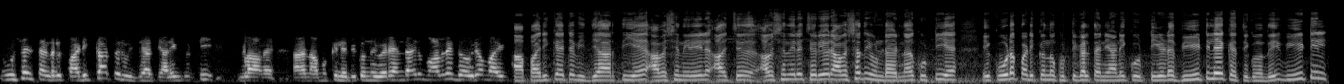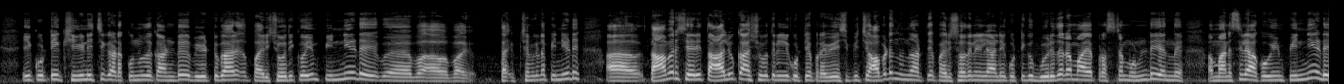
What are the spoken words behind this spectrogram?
ട്യൂഷൻ സെന്ററിൽ പഠിക്കാത്തൊരു വിദ്യാർത്ഥി അല്ലെങ്കിൽ കുട്ടികളാണ് നമുക്ക് ലഭിക്കുന്ന വിവരം എന്തായാലും വളരെ ഗൗരവമായി പരിക്കേറ്റ വിദ്യാർത്ഥിയെ അവശനിലയിൽ അവശ്യനിലയിൽ അവശ്യനില ചെറിയൊരു അവശതയുണ്ടായിരുന്നു. ആ കുട്ടിയെ ഈ കൂടെ പഠിക്കുന്ന കുട്ടികൾ തന്നെയാണ് ഈ കുട്ടിയുടെ വീട്ടിലേക്ക് എത്തിക്കുന്നത്. ഈ വീട്ടിൽ ഈ കുട്ടി ക്ഷീണിച്ച് കിടക്കുന്നത് കണ്ട് വീട്ടുകാർ പരിശോധിക്കുകയും പിന്നീട് ക്ഷമിക്കണം. പിന്നീട് താമരശ്ശേരി താലൂക്ക് ആശുപത്രിയിൽ കുട്ടിയെ പ്രവേശിപ്പിച്ചു. അവിടെ നിന്ന് നടത്തിയ പരിശോധനയിലാണ് ഈ കുട്ടിക്ക് ഗുരുതരമായ പ്രശ്നമുണ്ട് എന്ന് മനസ്സിലാക്കുകയും പിന്നീട്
